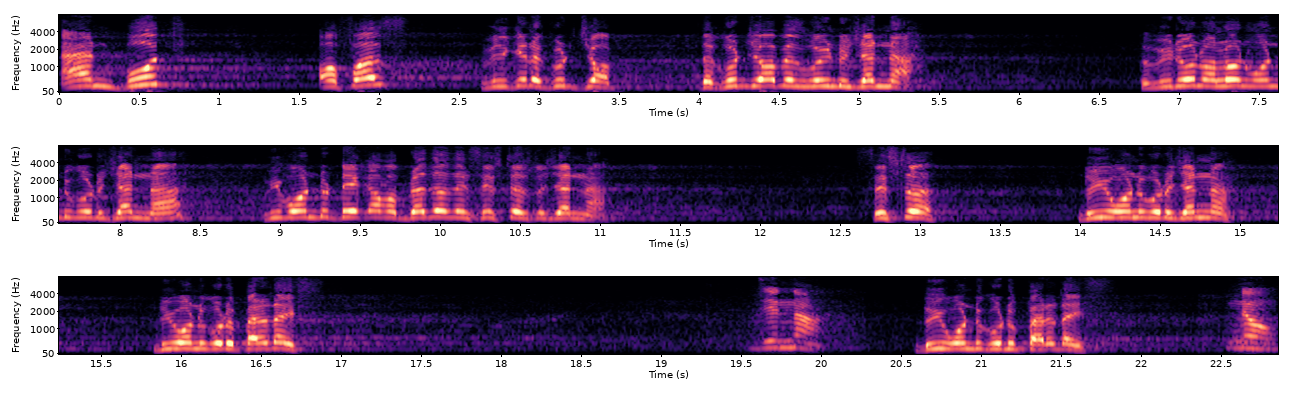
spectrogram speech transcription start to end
And both of us will get a good job. The good job is going to Jannah. So we don't alone want to go to Jannah. We want to take our brothers and sisters to Jannah. Sister, do you want to go to Jannah? Do you want to go to paradise? Jinnah. Do you want to go to paradise? No.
